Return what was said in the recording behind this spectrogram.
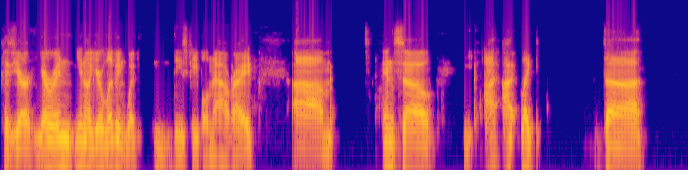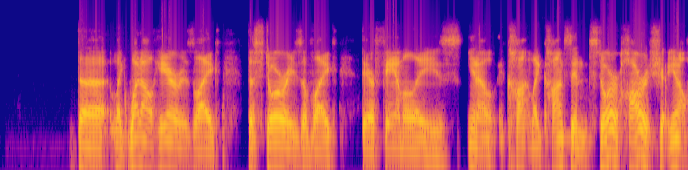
because you're, you're in, you know, you're living with these people now, right? Um, and so I, I like the the like what I'll hear is like the stories of like their families, you know, con- like constant store horror, sh- you know,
